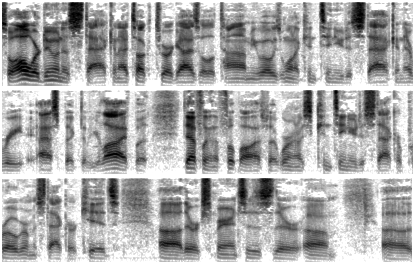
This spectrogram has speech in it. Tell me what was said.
So all we're doing is stack, and I talk to our guys all the time. You always want to continue to stack in every aspect of your life, but definitely in the football aspect, we're going to continue to stack our program and stack our kids, uh, their experiences, their um, uh,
